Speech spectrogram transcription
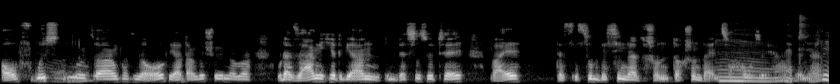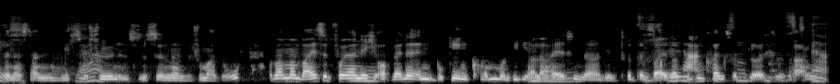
aufrüsten und sagen, passen Sie auf, ja, Dankeschön, aber oder sagen, ich hätte gern ein besseres Hotel, weil das ist so ein bisschen ja schon, doch schon dein Mhm, Zuhause. Ja. Wenn, wenn das dann nicht Klar. so schön ist, ist das dann schon mal doof. Aber man weiß es vorher Mhm. nicht, auch wenn du in Booking kommen und wie die alle Mhm. heißen, da den TripAdvisor gucken kannst, die Leute kannst. sagen. Ja.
